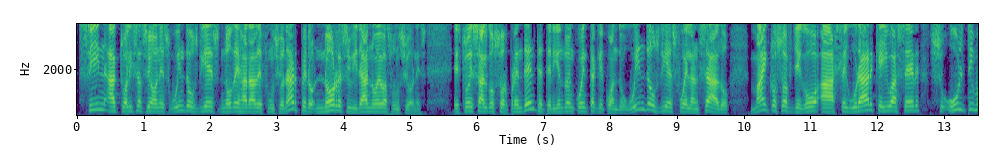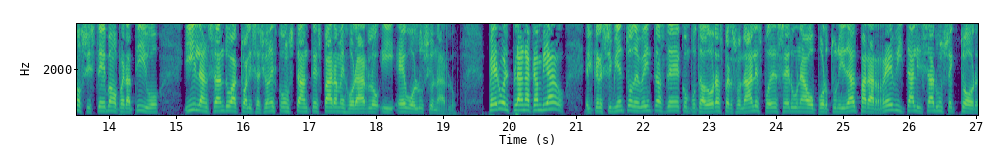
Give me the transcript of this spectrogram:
Sin actualizaciones, Windows 10 no dejará de funcionar, pero no recibirá nuevas funciones. Esto es algo sorprendente teniendo en cuenta que cuando Windows 10 fue lanzado, Microsoft llegó a asegurar que iba a ser su último sistema operativo y lanzando actualizaciones constantes para mejorarlo y evolucionarlo. Pero el plan ha cambiado. El crecimiento de ventas de computadoras personales puede ser una oportunidad para revitalizar un sector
